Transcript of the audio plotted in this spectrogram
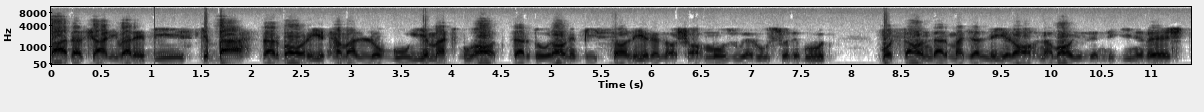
بعد از شهریور بیست که بحث درباره تملقگویی مطبوعات در دوران 20 ساله رضاشاه موضوع روز شده بود مستعان در مجله راهنمای زندگی نوشت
